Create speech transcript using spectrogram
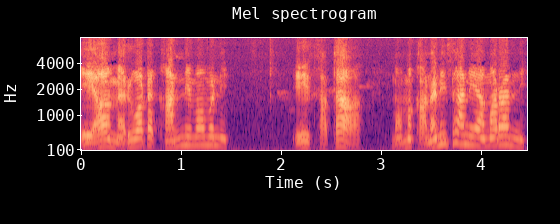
එයා මැරුවට කන්නේ මමනේ. ඒ සතා මම කන නිසානේ අමරන්නේ.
